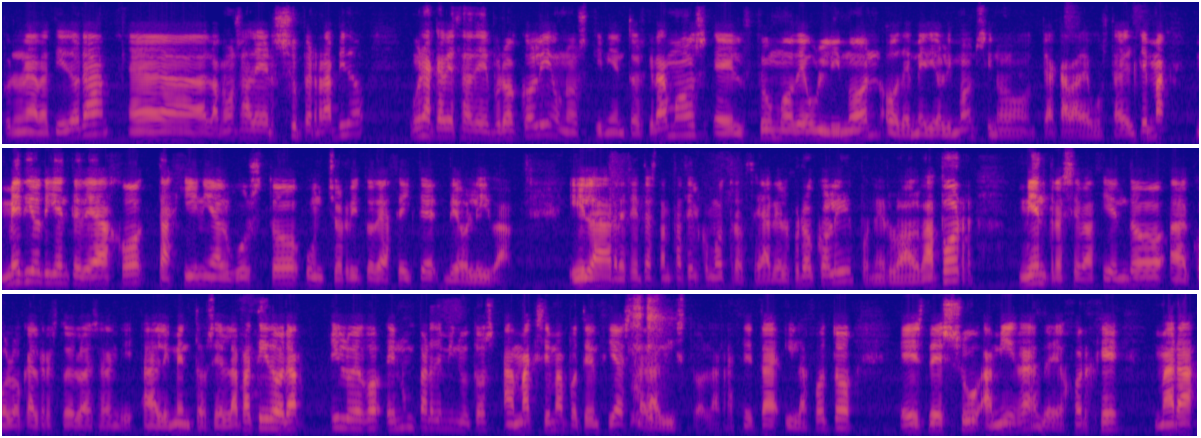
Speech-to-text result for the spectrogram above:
por una batidora. Eh, la vamos a leer súper rápido. Una cabeza de brócoli, unos 500 gramos, el zumo de un limón o de medio limón, si no te acaba de gustar el tema, medio diente de ajo, tahini al gusto, un chorrito de aceite de oliva. Y la receta es tan fácil como trocear el brócoli, ponerlo al vapor, mientras se va haciendo, uh, coloca el resto de los alimentos en la batidora y luego en un par de minutos a máxima potencia estará listo. La receta y la foto es de su amiga, de Jorge Mara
